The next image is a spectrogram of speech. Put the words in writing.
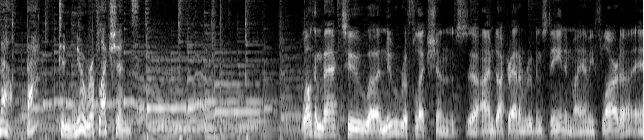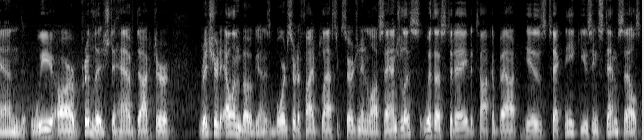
Now, back to New Reflections. Welcome back to uh, New Reflections. Uh, I'm Dr. Adam Rubinstein in Miami, Florida, and we are privileged to have Dr. Richard Ellenbogen, is a board certified plastic surgeon in Los Angeles, with us today to talk about his technique using stem cells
